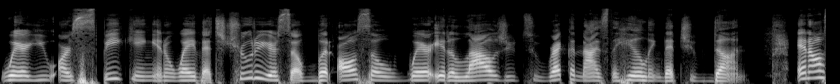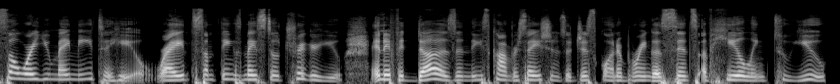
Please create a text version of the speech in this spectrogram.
where you are speaking in a way that's true to yourself, but also where it allows you to recognize the healing that you've done and also where you may need to heal, right? Some things may still trigger you. And if it does, then these conversations are just going to bring a sense of healing to you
